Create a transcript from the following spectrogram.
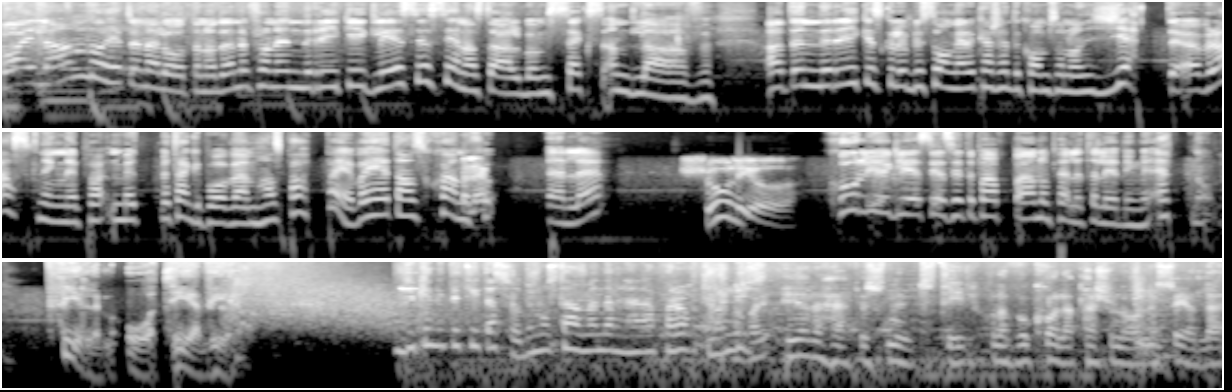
Bailando heter den här låten och den är från Enrique Iglesias senaste album Sex and Love. Att Enrique skulle bli sångare kanske inte kom som någon jätteöverraskning med, med, med tanke på vem hans pappa är. Vad heter hans stjärn... Pelle. Pelle. Julio. Julio Iglesias heter pappan och Pelle tar ledning med 1-0. Film och TV. Du kan inte titta så, du måste använda den här apparaten och lyssna. Vad är det här för snutstil? Hålla på och kolla personalens sedlar.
